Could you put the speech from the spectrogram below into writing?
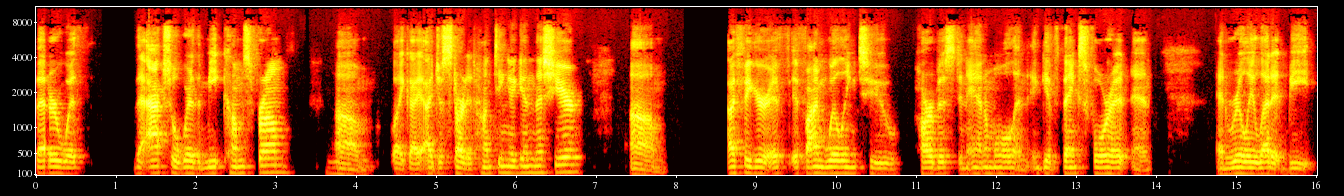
better with the actual where the meat comes from. Mm-hmm. Um, like I, I, just started hunting again this year. Um, I figure if if I'm willing to harvest an animal and, and give thanks for it and and really let it be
